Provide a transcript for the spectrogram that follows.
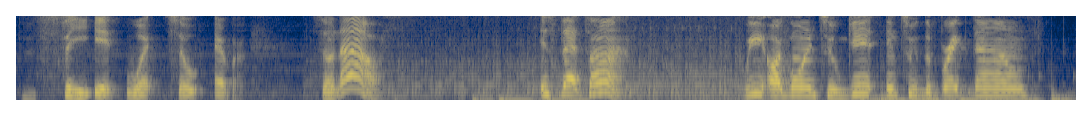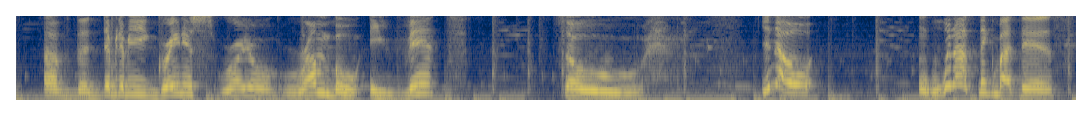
see it whatsoever. So now, it's that time. We are going to get into the breakdown of the WWE Greatest Royal Rumble event. So, you know, when I think about this,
